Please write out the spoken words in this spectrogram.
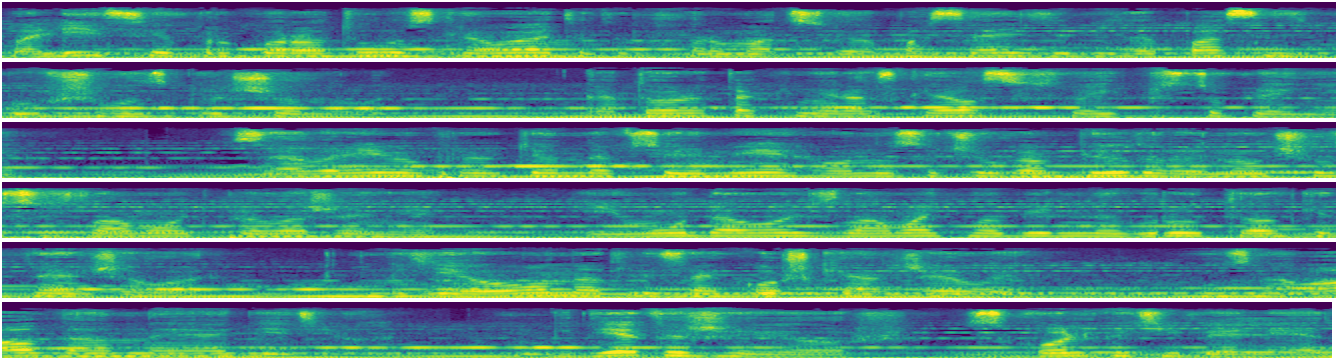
Полиция и прокуратура скрывают эту информацию, опасаясь за безопасность бывшего заключенного, который так и не раскаялся в своих преступлениях. За время, проведенное в тюрьме, он изучил компьютер и научился взломать приложение. Ему удалось взломать мобильную игру Telkin Angela, где он от лица кошки Анжелы узнавал данные о детях. Где ты живешь? Сколько тебе лет?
